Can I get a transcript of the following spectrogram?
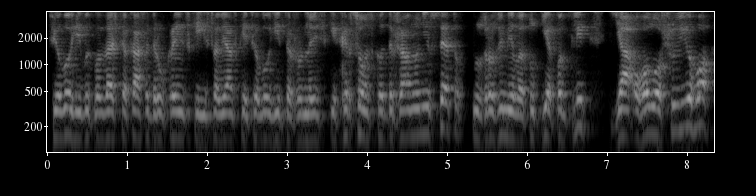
філології, викладачка кафедри української і слав'янської філології та журналістики Херсонського державного університету. Ну зрозуміло, тут є конфлікт. Я оголошую його,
